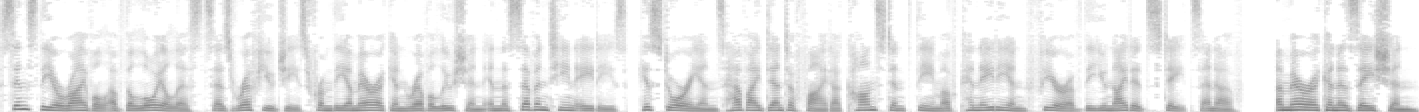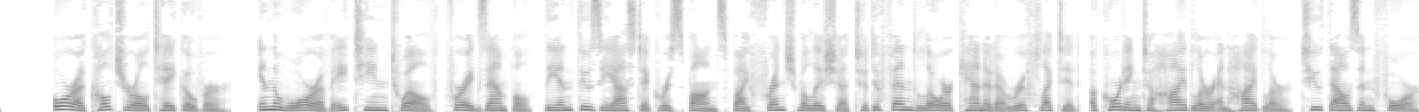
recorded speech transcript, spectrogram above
Since the arrival of the Loyalists as refugees from the American Revolution in the 1780s, historians have identified a constant theme of Canadian fear of the United States and of «Americanization» or a cultural takeover. In the War of 1812, for example, the enthusiastic response by French militia to defend Lower Canada reflected, according to Heidler and Heidler 2004,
